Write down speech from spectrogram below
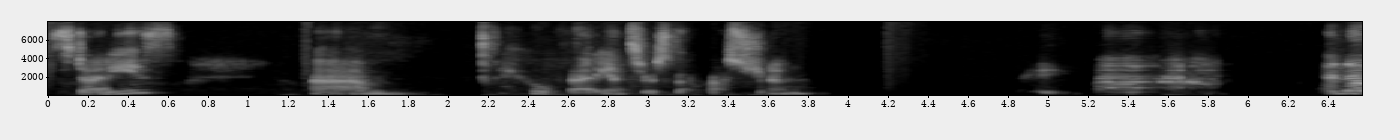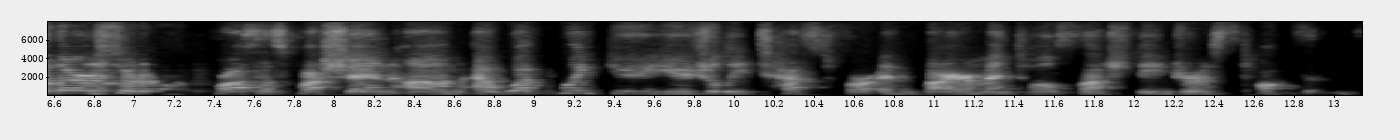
studies. Um, I hope that answers the question. Um, another sort of process question, um, at what point do you usually test for environmental slash dangerous toxins?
